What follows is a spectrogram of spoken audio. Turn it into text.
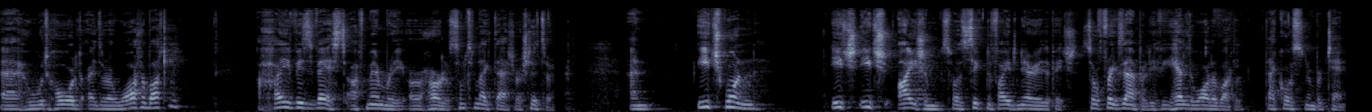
uh, who would hold either a water bottle, a high vis vest off memory, or a hurl, something like that, or a. And each one, each each item was signified an area of the pitch. So, for example, if he held the water bottle, that goes to number 10.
